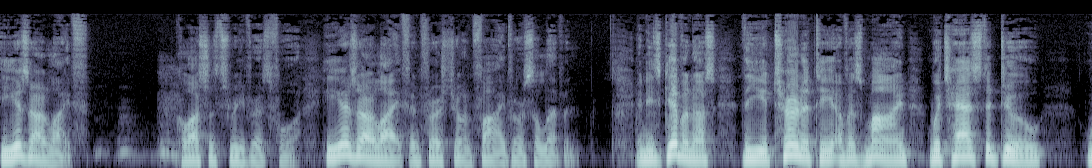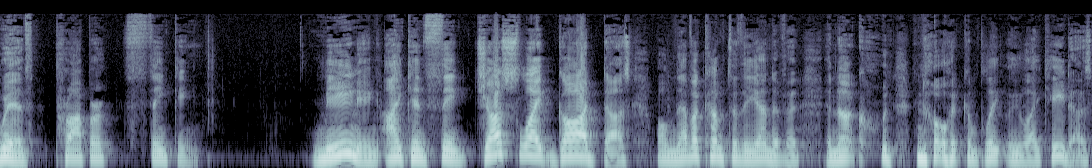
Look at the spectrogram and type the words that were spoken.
He is our life. Colossians 3, verse 4. He is our life in 1 John 5, verse 11. And He's given us the eternity of His mind, which has to do with proper thinking. Meaning, I can think just like God does. I'll never come to the end of it and not know it completely like He does,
